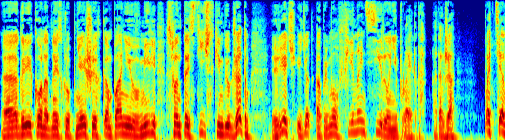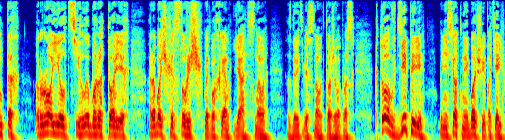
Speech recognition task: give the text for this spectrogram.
Агрикон — одна из крупнейших компаний в мире с фантастическим бюджетом. Речь идет о прямом финансировании проекта, а также о патентах, роялти-лабораториях, рабочих и служащих, поэтому, Хэнк, я снова задаю тебе снова тот же вопрос. Кто в Диппере понесет наибольшие потери?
